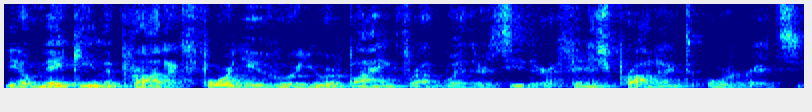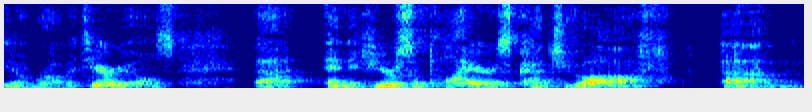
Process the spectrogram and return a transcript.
you know, making the product for you, who you are buying from, whether it's either a finished product or it's, you know, raw materials. Uh, and if your suppliers cut you off, um,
